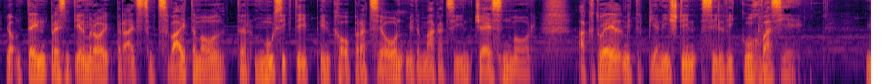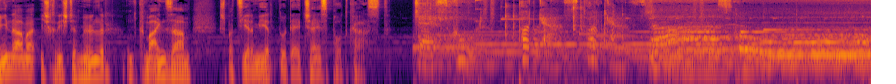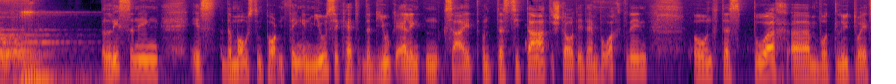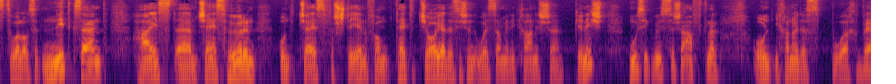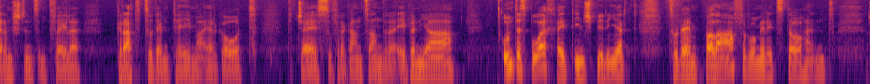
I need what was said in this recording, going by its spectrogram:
Ja, und dann präsentieren wir euch bereits zum zweiten Mal der Musiktipp in Kooperation mit dem Magazin Jazz More. Aktuell mit der Pianistin Sylvie Courvoisier. Mein Name ist Christian Müller und gemeinsam spazieren wir durch den Jazz-Podcast. Jazzgut. Podcast. Podcast. Jazzgut. Listening is the most important thing in music, hat der Duke Ellington gesagt. Und das Zitat steht in dem Buch drin. Und das Buch, ähm, wo die Leute, die jetzt zuhören, nicht sehen, heißt ähm, Jazz hören und Jazz verstehen von Ted Gioia. Das ist ein US-amerikanischer Pianist, Musikwissenschaftler. Und ich kann euch das Buch wärmstens empfehlen, gerade zu dem Thema. Er geht der Jazz auf einer ganz anderen Ebene an. Und das Buch hat inspiriert zu dem Palaver, wo wir jetzt hier haben.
